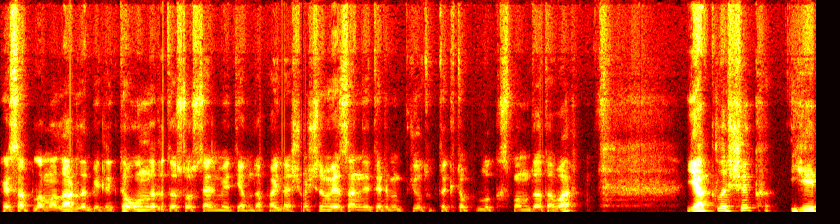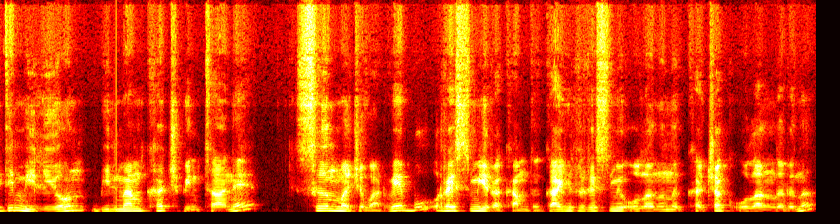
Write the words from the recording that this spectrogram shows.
hesaplamalarla birlikte onları da sosyal medyamda paylaşmıştım ve zannederim YouTube'daki topluluk kısmımda da var yaklaşık 7 milyon bilmem kaç bin tane sığınmacı var ve bu resmi rakamdı. Gayri resmi olanını, kaçak olanlarını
